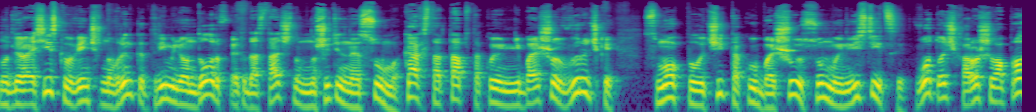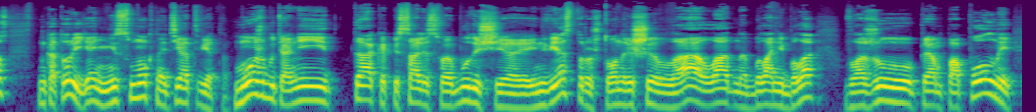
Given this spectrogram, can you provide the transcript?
но для российского венчурного рынка 3 миллиона долларов это достаточно внушительная сумма. Как стартап с такой небольшой выручкой смог получить такую большую сумму инвестиций? Вот очень хороший вопрос, на который я не смог найти ответа. Может быть, они так описали свое будущее инвестору, что он решил, а ладно, была не была, вложу прям по полной,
